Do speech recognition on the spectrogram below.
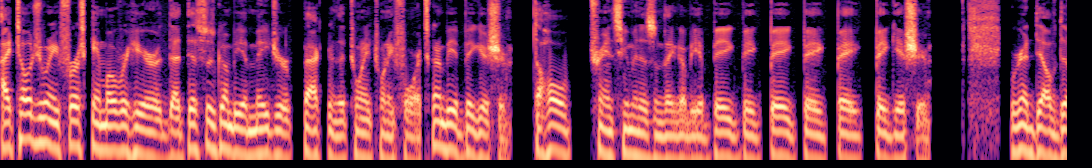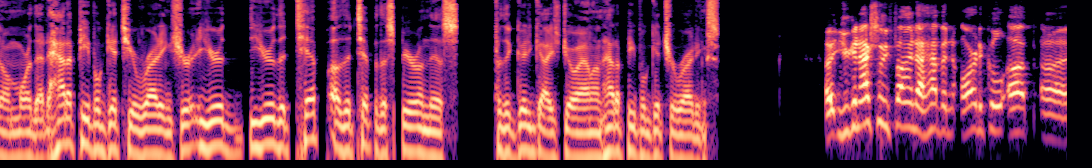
I told you when he first came over here that this was going to be a major factor in the 2024. It's going to be a big issue. The whole transhumanism thing going to be a big, big, big, big, big, big issue. We're going to delve down more of that. How do people get to your writings? You're you're you're the tip of the tip of the spear on this for the good guys, Joe Allen. How do people get your writings? Uh, you can actually find I have an article up. Uh,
